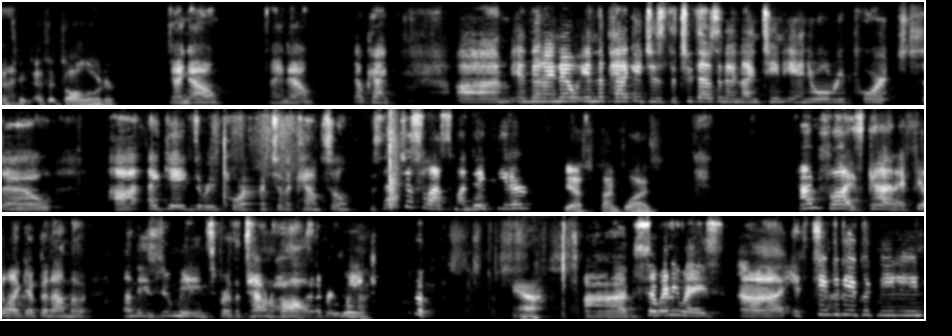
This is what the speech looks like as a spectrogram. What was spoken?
That's, Uh, that's a tall order. I know, I know. Okay. Um, and then I know in the package is the 2019 annual report. So I gave the report to the council. Was that just last Monday, Peter? Yes, time flies. Time flies. God, I feel like I've been on the, on these Zoom meetings for the town hall every week. Yeah. Um, so anyways, uh, it seemed to be a good meeting.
